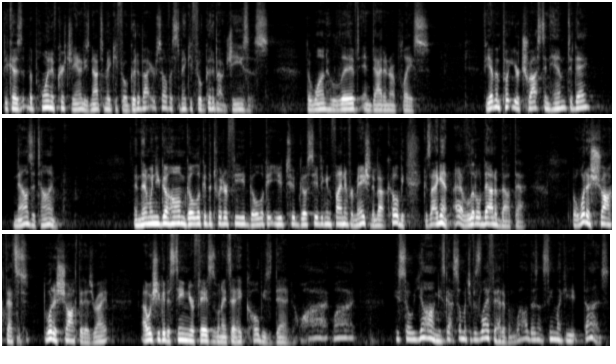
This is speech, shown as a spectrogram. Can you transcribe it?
Because the point of Christianity is not to make you feel good about yourself, it's to make you feel good about Jesus the one who lived and died in our place. If you haven't put your trust in him today, now's the time. And then when you go home, go look at the Twitter feed, go look at YouTube, go see if you can find information about Kobe. Because again, I have little doubt about that. But what a shock that's what a shock that is, right? I wish you could have seen your faces when I said, hey, Kobe's dead. What? What? He's so young. He's got so much of his life ahead of him. Well, it doesn't seem like he does.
